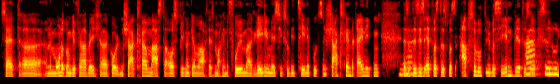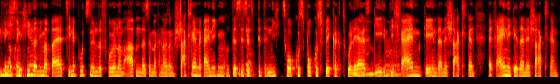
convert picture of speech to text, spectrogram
Seit äh, einem Monat ungefähr habe ich äh, Golden Chakra Master Ausbildung gemacht. Das mache ich in der Früh immer regelmäßig so wie Zähneputzen, Chakren reinigen. Also ja. Also das ist etwas, das was absolut übersehen wird. Also absolut wir unseren Kindern ja. immer bei Zähneputzen in der Früh und am Abend. Also man kann auch sagen Chakren reinigen und das ist ja. jetzt bitte nichts Hokuspokus spektakuläres. Mhm. Geh in mhm. dich rein, geh in deine Chakren, reinige deine Chakren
